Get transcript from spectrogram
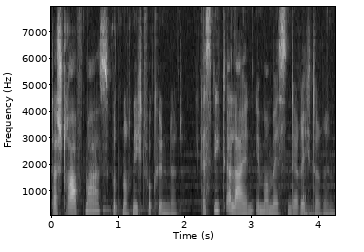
Das Strafmaß wird noch nicht verkündet. Es liegt allein im Ermessen der Richterin.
